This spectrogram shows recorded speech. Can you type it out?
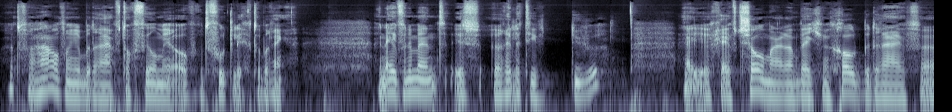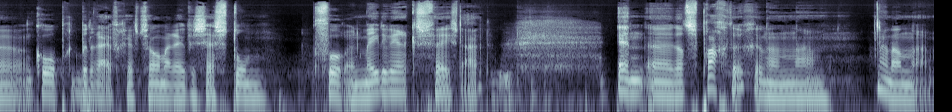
het verhaal van je bedrijf, toch veel meer over het voetlicht te brengen. Een evenement is relatief duur. Je geeft zomaar een beetje een groot bedrijf, eh, een corporate bedrijf, geeft zomaar even zes ton voor een medewerkersfeest uit. En uh, dat is prachtig. En dan, uh, nou dan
